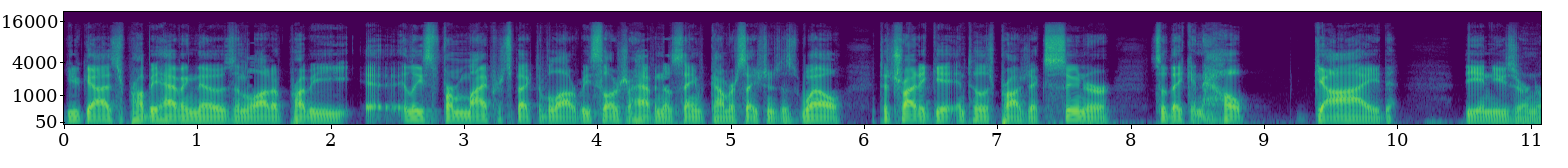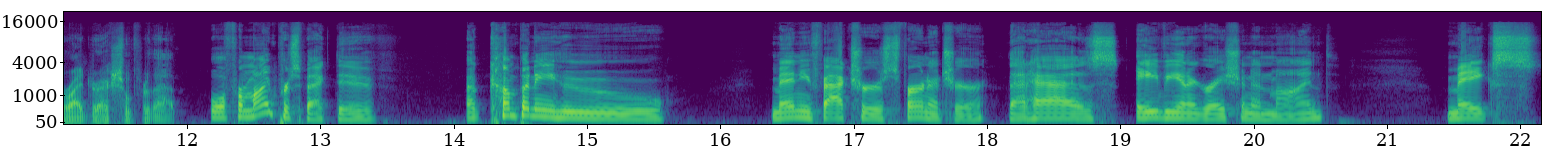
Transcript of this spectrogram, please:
you guys are probably having those, and a lot of probably, at least from my perspective, a lot of resellers are having those same conversations as well to try to get into those projects sooner so they can help guide the end user in the right direction for that. Well, from my perspective, a company who manufactures furniture that has AV integration in mind makes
